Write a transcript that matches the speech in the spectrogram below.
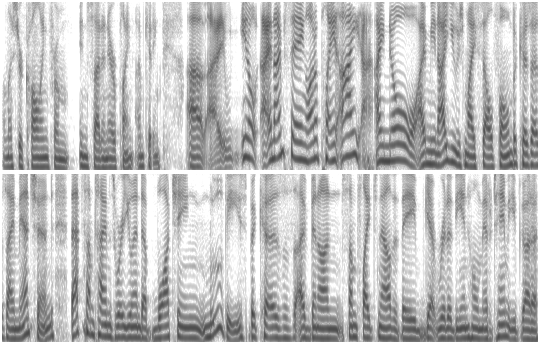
unless you're calling from inside an airplane. I'm kidding. Uh, I, you know, and I'm saying on a plane, I, I know, I mean, I use my cell phone because, as I mentioned, that's sometimes where you end up watching movies because I've been on some flights now that they get rid of the in home entertainment. You've got to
